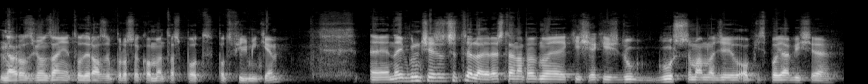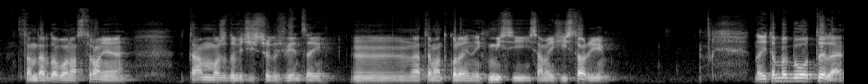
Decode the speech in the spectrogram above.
na rozwiązanie, to od razu proszę komentarz pod, pod filmikiem. E, No i w gruncie rzeczy tyle. Reszta na pewno jakiś, jakiś dłu- dłuższy, mam nadzieję, opis pojawi się standardowo na stronie. Tam może dowiedzieć się czegoś więcej mm, na temat kolejnych misji i samej historii. No i to by było tyle.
